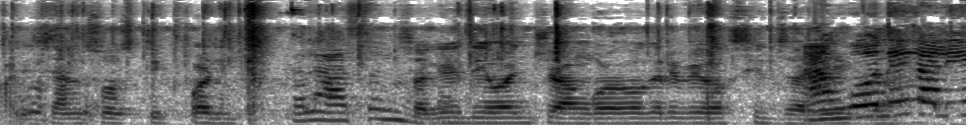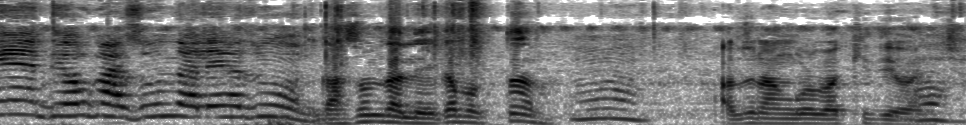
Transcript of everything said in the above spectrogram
आणि छान स्वस्तिक पण. सगळे देवांची आंघोळ वगैरे व्यवस्थित झाली आंघोळ नाही झाली देव घासून झाले अजून. घासून झाली का फक्त? हं. अजून आंघोळ बाकी देवांची.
